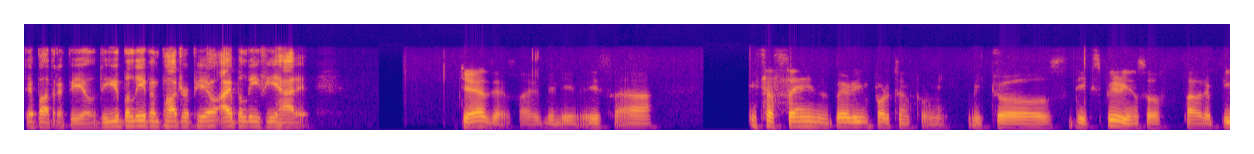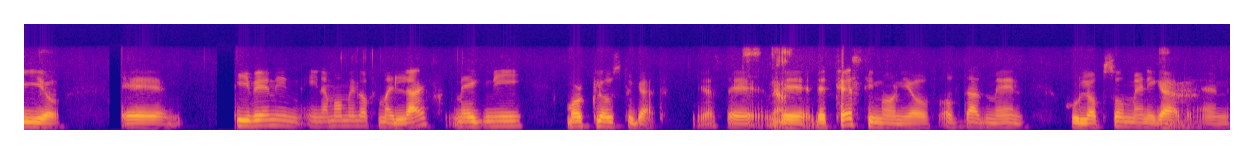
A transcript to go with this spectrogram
de Padre Pio. Do you believe in Padre Pio? I believe he had it. Yes, yes, I believe it's a it's a saying very important for me because the experience of Padre Pio, uh, even in, in a moment of my life, make me more close to God. Yes, the no. the, the testimony of, of that man who loved so many God and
